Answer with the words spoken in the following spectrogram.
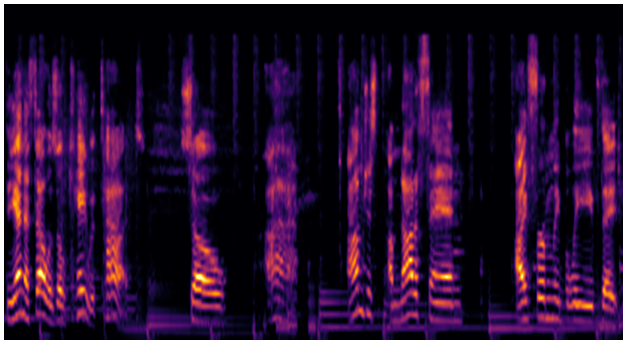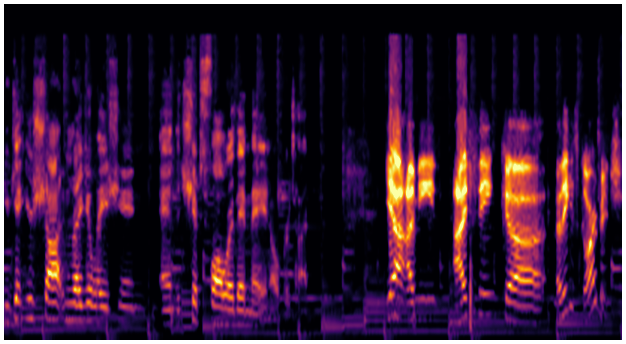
The NFL is okay with ties, so uh, I'm just I'm not a fan. I firmly believe that you get your shot in regulation and the chips fall where they may in overtime. Yeah, I mean, I think uh, I think it's garbage.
